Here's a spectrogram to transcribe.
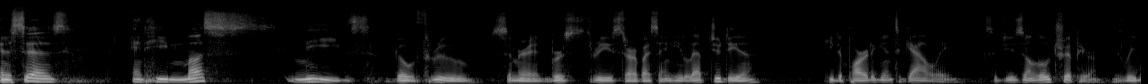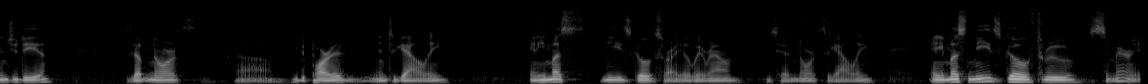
And it says, and he must needs go through Samaria. Verse 3 started by saying, He left Judea, he departed again to Galilee. So Jesus on a little trip here. He's leaving Judea, he's up north, uh, he departed into Galilee, and he must needs go, sorry, the other way around. He's heading north to Galilee, and he must needs go through Samaria.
